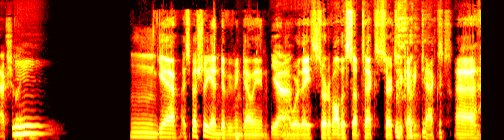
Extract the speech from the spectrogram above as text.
actually. Mm. Mm, yeah, especially end of Evangelion. Yeah. uh, where they sort of all the subtext starts becoming text. uh,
